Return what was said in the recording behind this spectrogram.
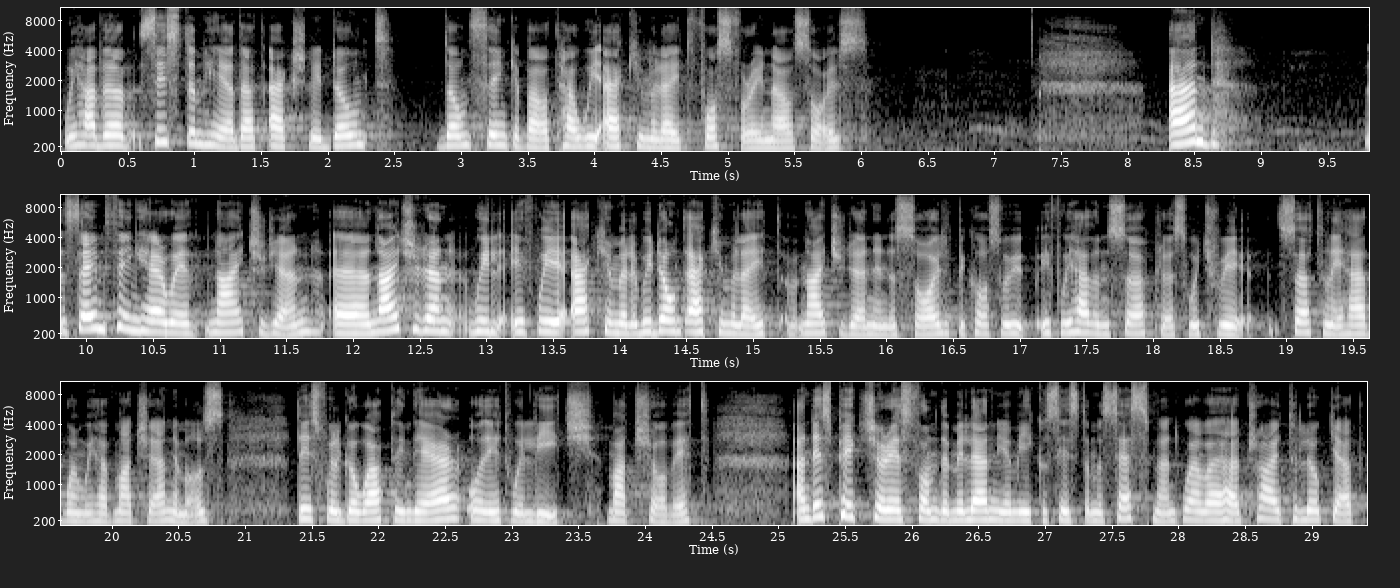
We have a system here that actually don't, don't think about how we accumulate phosphorus in our soils. And the same thing here with nitrogen. Uh, nitrogen, will, if we accumulate, we don't accumulate nitrogen in the soil because we, if we have a surplus, which we certainly have when we have much animals, this will go up in the air or it will leach much of it. And this picture is from the Millennium Ecosystem Assessment where I have tried to look at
